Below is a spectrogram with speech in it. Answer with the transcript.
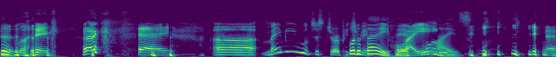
like, okay. Uh, maybe we'll just draw a picture What of are him they? They're playing. flies. yeah.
